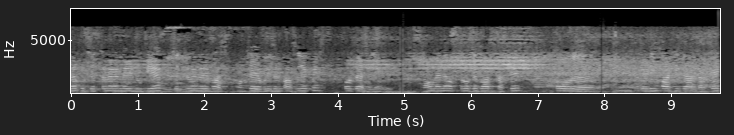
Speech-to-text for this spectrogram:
मैं कुछ क्षेत्र में, मेरी ड्यूटी है, कुछ क्षेत्र में मेरे पास पहुँचे अपनी दरख्वास्त लेके और पैसे लेके। वहाँ मैंने अफसरों से बात करके और रेडिंग पार्टी तैयार करके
